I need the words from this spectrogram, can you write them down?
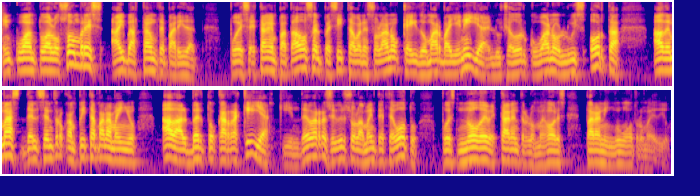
En cuanto a los hombres, hay bastante paridad pues están empatados el pesista venezolano Keidomar Vallenilla, el luchador cubano Luis Horta, además del centrocampista panameño Adalberto Carrasquilla, quien debe recibir solamente este voto, pues no debe estar entre los mejores para ningún otro medio.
